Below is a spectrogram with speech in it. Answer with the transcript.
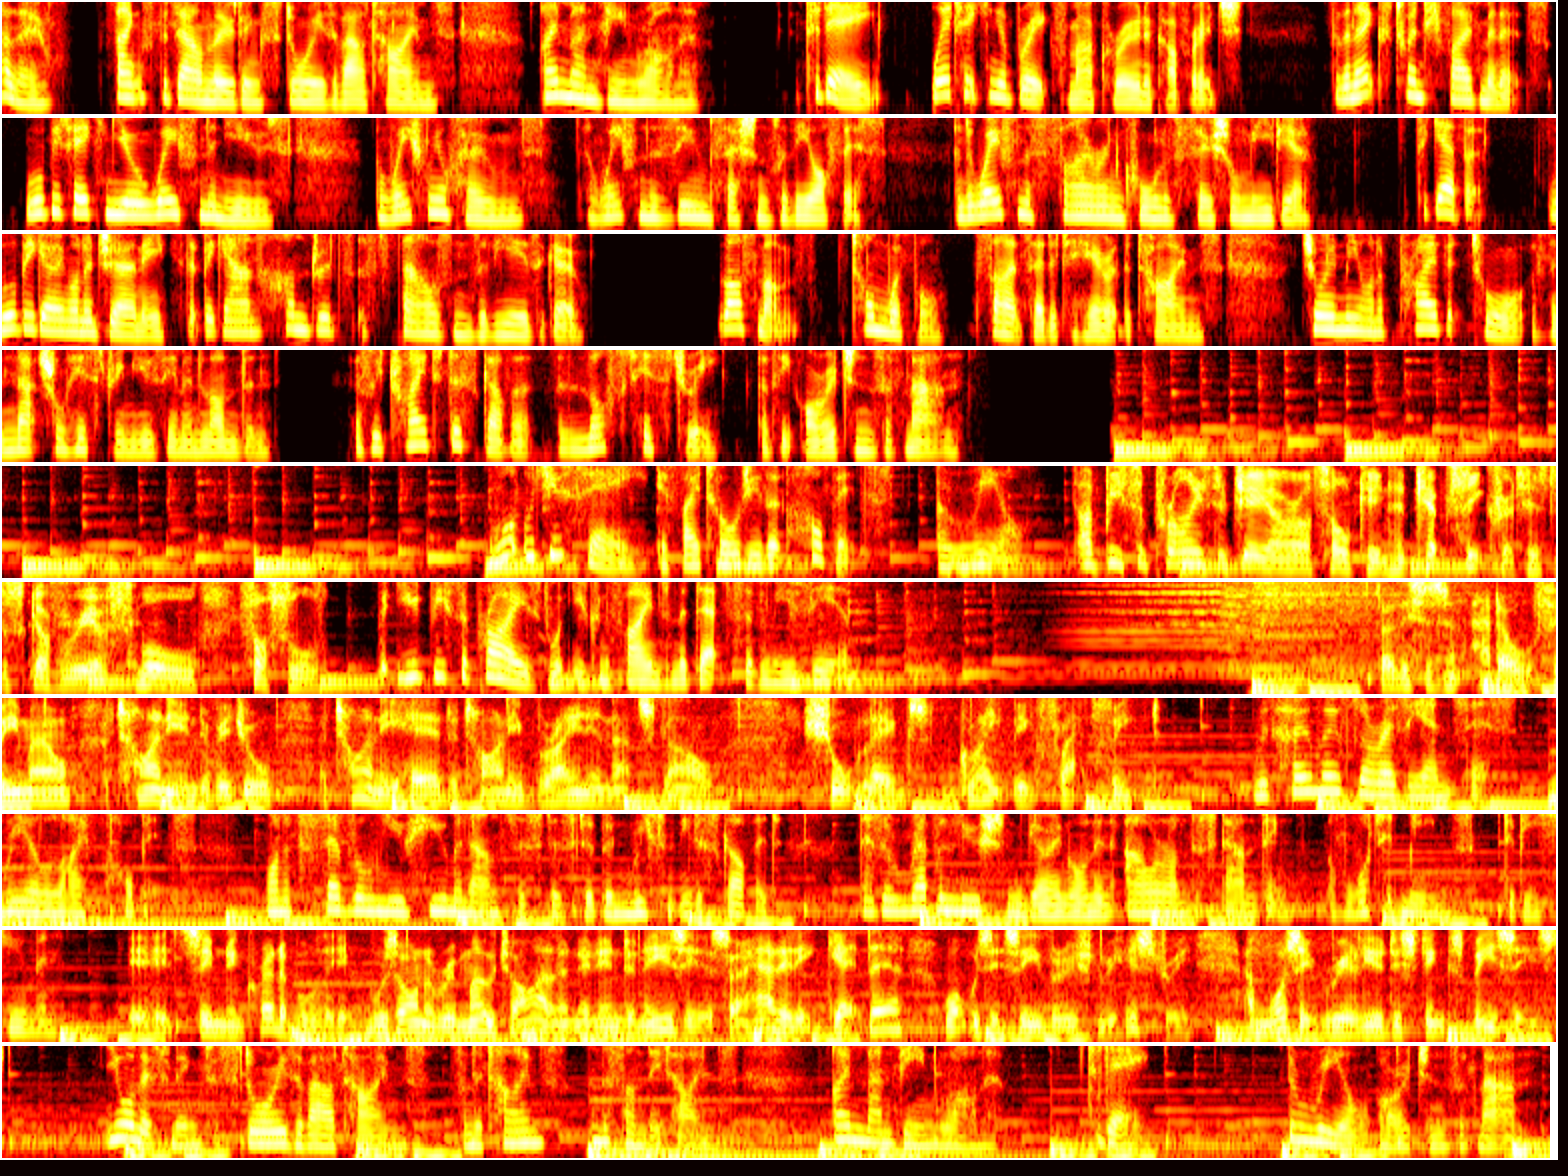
Hello. Thanks for downloading Stories of Our Times. I'm Manveen Rana. Today, we're taking a break from our corona coverage. For the next 25 minutes, we'll be taking you away from the news, away from your homes, away from the Zoom sessions with the office, and away from the siren call of social media. Together, we'll be going on a journey that began hundreds of thousands of years ago. Last month, Tom Whipple, science editor here at The Times, joined me on a private tour of the Natural History Museum in London as we try to discover the lost history of the origins of man. What would you say if I told you that hobbits are real? I'd be surprised if J.R.R. Tolkien had kept secret his discovery of small fossils. But you'd be surprised what you can find in the depths of a museum. So this is an adult female, a tiny individual, a tiny head, a tiny brain in that skull, short legs, great big flat feet. With Homo floresiensis, real life hobbits, one of several new human ancestors to have been recently discovered, there's a revolution going on in our understanding of what it means to be human it seemed incredible that it was on a remote island in Indonesia. So, how did it get there? What was its evolutionary history? And was it really a distinct species? You're listening to Stories of Our Times from The Times and The Sunday Times. I'm Manveen Rana. Today, the real origins of man.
